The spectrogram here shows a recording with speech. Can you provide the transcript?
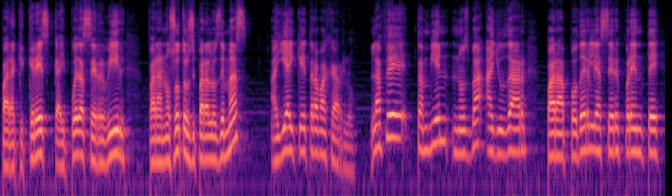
para que crezca y pueda servir para nosotros y para los demás. Ahí hay que trabajarlo. La fe también nos va a ayudar para poderle hacer frente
